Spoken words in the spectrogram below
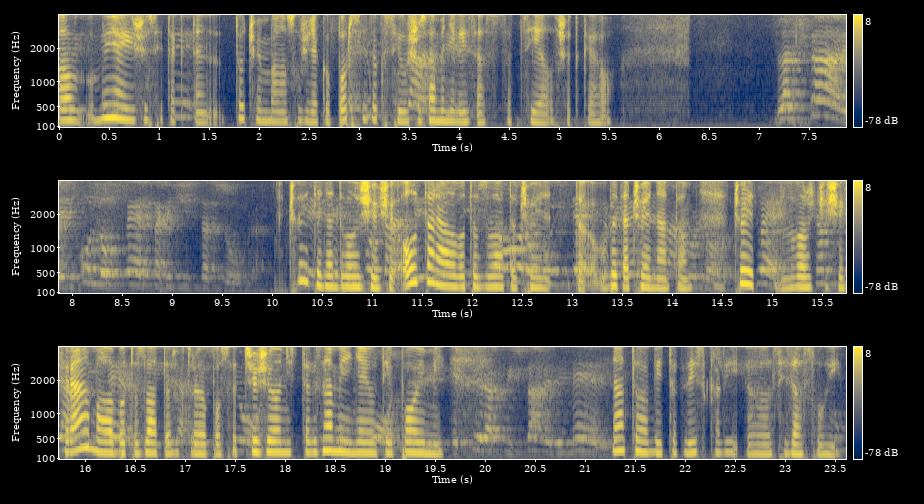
Obvinujú, že si tak ten, to, čo im malo slúžiť ako porsitok, si už zamenili za, za cieľ všetkého. Čo je teda dôležitejšie? Oltár alebo to zlato, čo je, to obeta, čo je na tom? Čo je dôležitejšie? Chrám alebo to zlato, ktorého posvet? Čiže oni tak zamieňajú tie pojmy na to, aby tak získali uh, si zasluhy.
